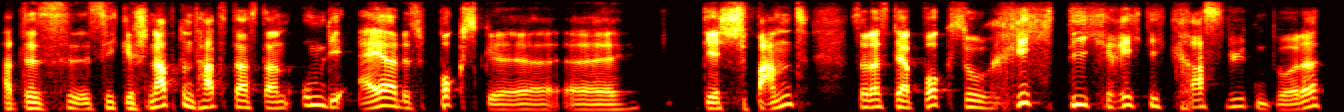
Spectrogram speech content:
Hat es äh, sich geschnappt und hat das dann um die Eier des Bocks ge, äh, gespannt, sodass der Bock so richtig, richtig krass wütend wurde.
